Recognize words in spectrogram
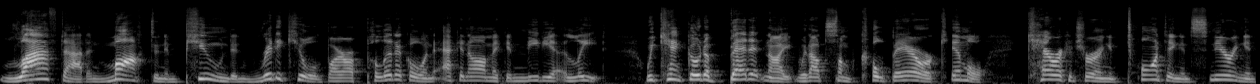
laughed at and mocked and impugned and ridiculed by our political and economic and media elite. We can't go to bed at night without some Colbert or Kimmel caricaturing and taunting and sneering and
